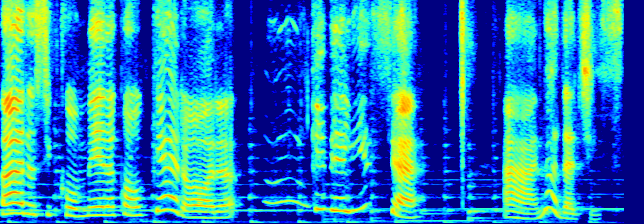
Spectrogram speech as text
para se comer a qualquer hora. Hum, que delícia! Ah, nada disso.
